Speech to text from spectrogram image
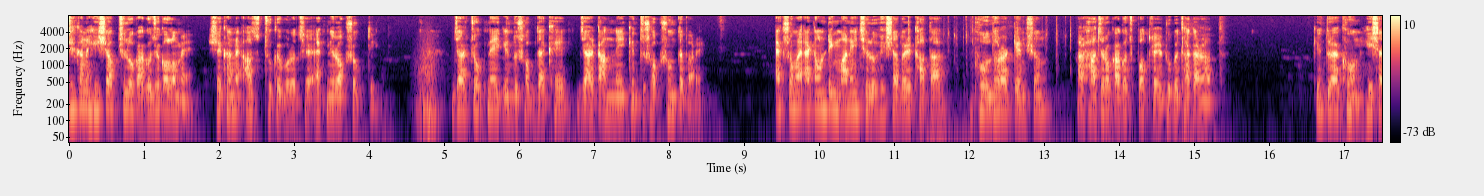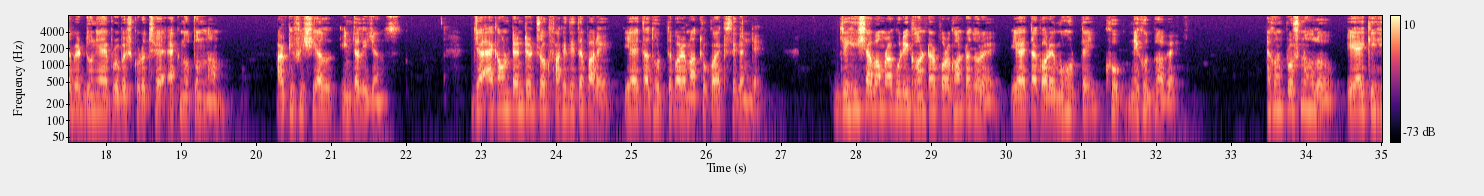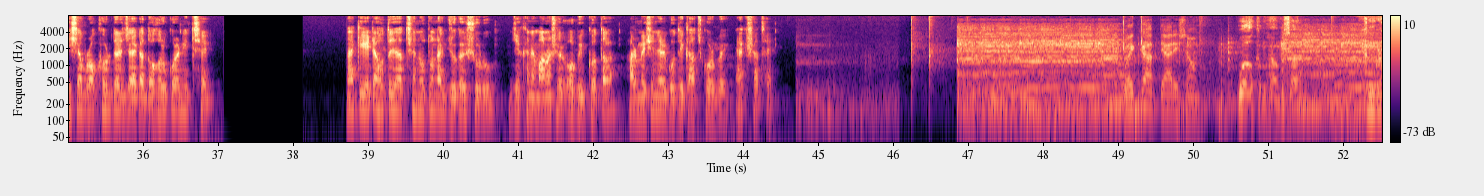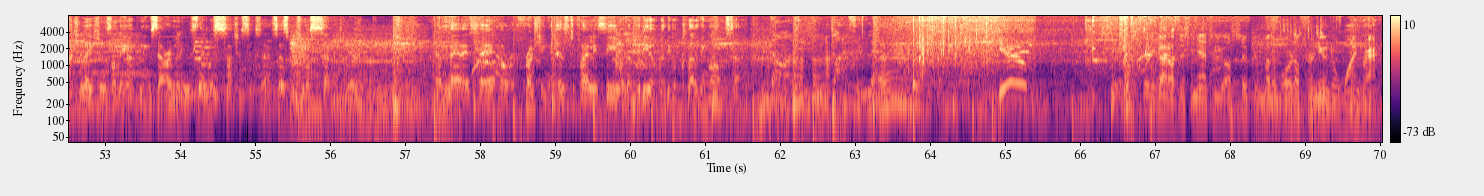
যেখানে হিসাব ছিল কাগজে কলমে, সেখানে আজ ঢুকে পড়েছে এক নীরব শক্তি। যার চোখ নেই কিন্তু সব দেখে, যার কান নেই কিন্তু সব শুনতে পারে। একসময় অ্যাকাউন্টিং মানেই ছিল হিসাবের খাতা, ভুল ধরার টেনশন, আর হাজারো কাগজপত্রে ডুবে থাকা রাত। কিন্তু এখন হিসাবের দুনিয়ায় প্রবেশ করেছে এক নতুন নাম আর্টিফিশিয়াল ইন্টেলিজেন্স যা অ্যাকাউন্ট্যান্টের চোখ ফাঁকি দিতে পারে, এআই তা ধরতে পারে মাত্র কয়েক সেকেন্ডে। যে হিসাব আমরা করি ঘণ্টার পর ঘণ্টা ধরে এআই তা করে মুহূর্তেই খুব নিখুঁতভাবে এখন প্রশ্ন হলো এআই কি হিসাব রক্ষকদের জায়গা দখল করে নিচ্ছে নাকি এটা হতে যাচ্ছে নতুন এক যুগের শুরু যেখানে মানুষের অভিজ্ঞতা আর মেশিনের গতি কাজ করবে একসাথে Wake up, Daddy's home. Welcome home, sir. Congratulations on the opening ceremonies. They were such a success, as was your Senate hearing. And may I say how refreshing it is to finally see you in a video with your clothing on, sir. You! Swear to God, I'll dismantle you. I'll soak your motherboard. I'll turn you into a wine rack.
